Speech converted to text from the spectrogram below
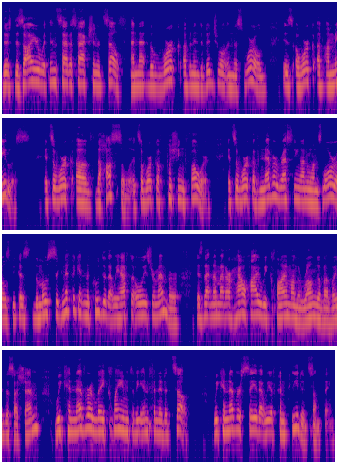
There's desire within satisfaction itself, and that the work of an individual in this world is a work of amelus, it's a work of the hustle. It's a work of pushing forward. It's a work of never resting on one's laurels because the most significant nakuda that we have to always remember is that no matter how high we climb on the rung of Avodah Hashem, we can never lay claim to the infinite itself. We can never say that we have completed something.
